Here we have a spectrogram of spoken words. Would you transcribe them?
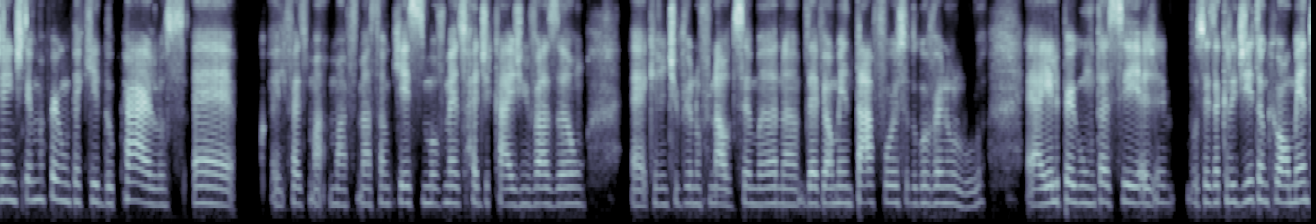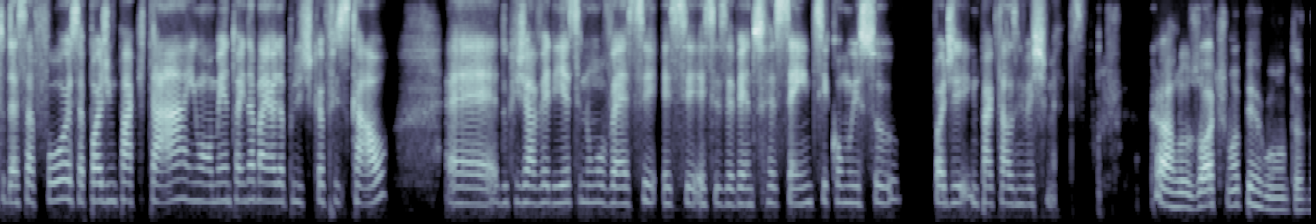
Gente, tem uma pergunta aqui do Carlos. É, ele faz uma, uma, afirmação que esses movimentos radicais de invasão é, que a gente viu no final de semana deve aumentar a força do governo Lula. É, aí ele pergunta se gente, vocês acreditam que o aumento dessa força pode impactar em um aumento ainda maior da política fiscal é, do que já haveria se não houvesse esse, esses eventos recentes e como isso pode impactar os investimentos. Carlos, ótima pergunta.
